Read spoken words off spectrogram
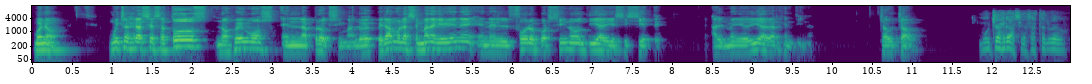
Bueno, muchas gracias a todos. Nos vemos en la próxima. Los esperamos la semana que viene en el Foro Porcino día 17, al mediodía de Argentina. Chau, chau. Muchas gracias. Hasta luego.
